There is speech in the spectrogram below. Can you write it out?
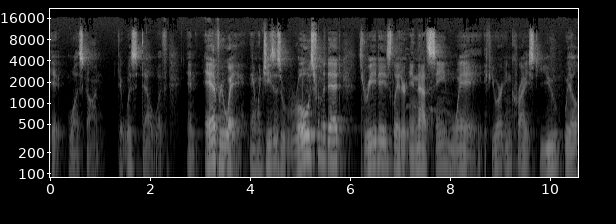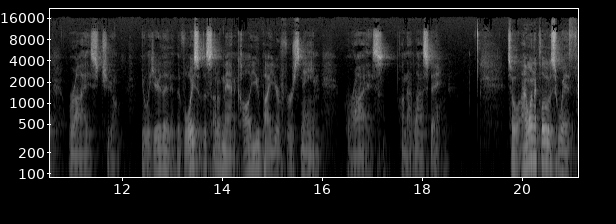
it was gone. It was dealt with in every way. And when Jesus rose from the dead three days later, in that same way, if you are in Christ, you will rise too. You will hear the, the voice of the Son of Man call you by your first name, rise on that last day. So I want to close with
